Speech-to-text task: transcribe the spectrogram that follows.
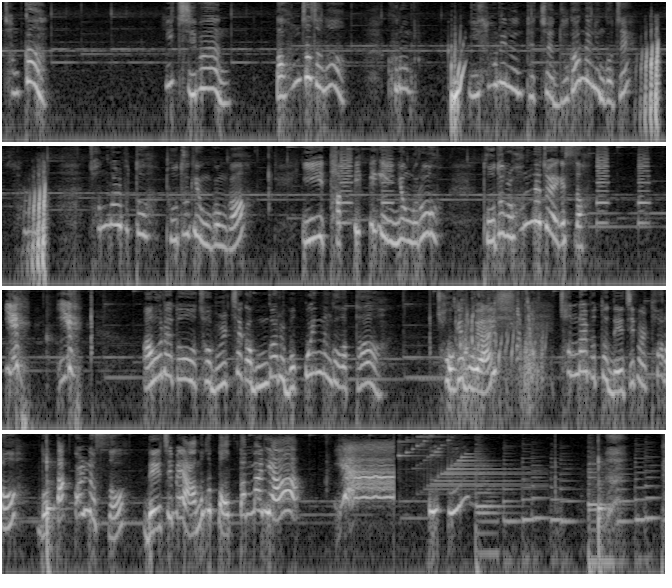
잠깐! 이 집은 나 혼자잖아. 그럼 이 소리는 대체 누가 내는 거지? 설마 첫날부터 도둑이 온 건가? 이 닭삑삑이 인형으로 도둑을 혼내줘야겠어. 예! 예! 아무래도 저 물체가 뭔가를 먹고 있는 것 같아. 저게 뭐야, 이씨. 첫날부터 내 집을 털어? 너 딱 걸렸어. 내 집에 아무것도 없단 말이야. 야! 어?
